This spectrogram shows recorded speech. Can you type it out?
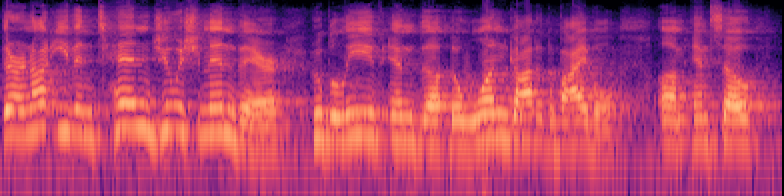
There are not even 10 Jewish men there who believe in the, the one God of the Bible. Um, and so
